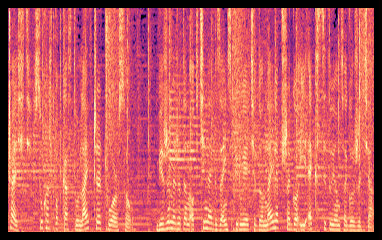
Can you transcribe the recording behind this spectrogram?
Cześć, słuchasz podcastu Life Church Warsaw. Wierzymy, że ten odcinek zainspiruje Cię do najlepszego i ekscytującego życia.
